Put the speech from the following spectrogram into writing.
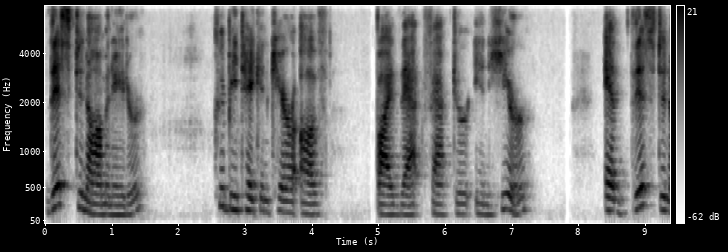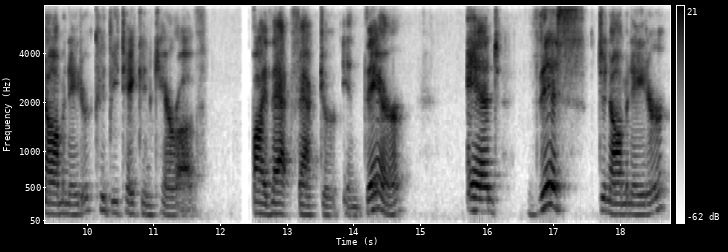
This denominator could be taken care of by that factor in here. And this denominator could be taken care of by that factor in there. And this denominator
